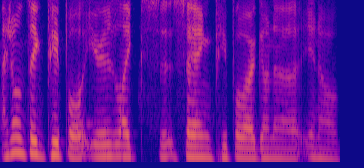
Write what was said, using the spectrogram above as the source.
I don't think people. You're like s- saying people are gonna, you know,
